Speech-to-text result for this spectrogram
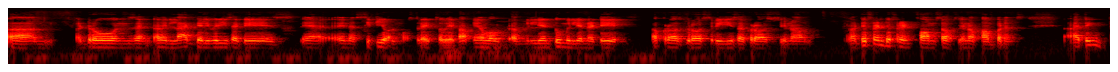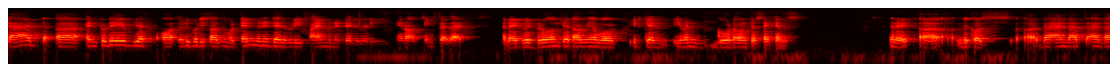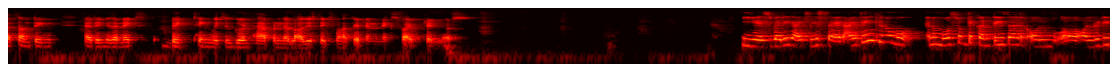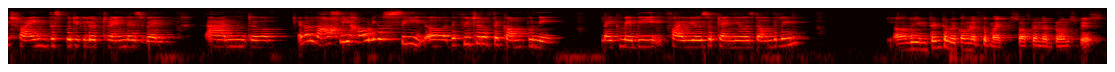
um, drones and I mean lakh deliveries a day is yeah, in a city almost right so we're talking about a million two million a day across groceries across you know uh, different different forms of you know components. I think that uh, and today we are everybody's talking about 10 minute delivery 5 minute delivery you know things like that. Right? With drones we're talking about it can even go down to seconds. Right? Uh, because uh, that, and that's and that's something i think is the next big thing which is going to happen in the logistics market in the next 5 to 10 years Yes, very rightly said. I think you know, you know, most of the countries are all, already trying this particular trend as well. And uh, you know, lastly, how do you see uh, the future of the company? like maybe five years or ten years down the lane? Uh, we intend to become like the Microsoft in the drone space.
